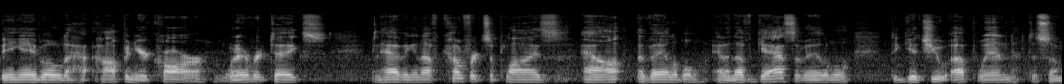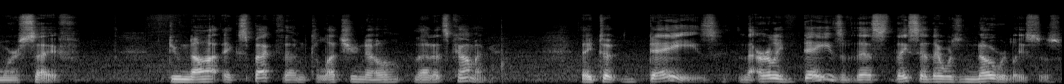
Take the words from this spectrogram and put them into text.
being able to hop in your car, whatever it takes, and having enough comfort supplies out available and enough gas available to get you upwind to somewhere safe. Do not expect them to let you know that it's coming. They took days. In the early days of this, they said there was no releases.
